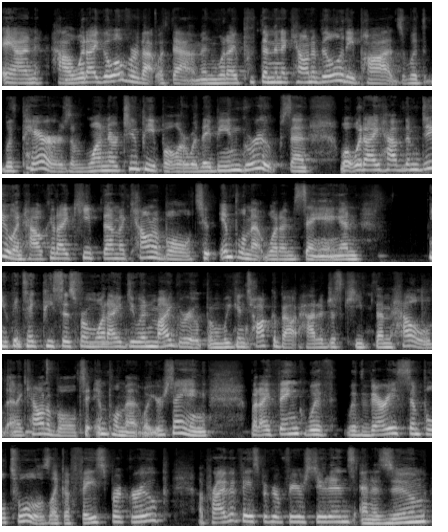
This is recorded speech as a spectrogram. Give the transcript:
and how would i go over that with them? And would i put them in accountability pods with with pairs of one or two people or would they be in groups? And what would i have them do? And how could i keep them accountable to implement what i'm saying? And you can take pieces from what I do in my group and we can talk about how to just keep them held and accountable to implement what you're saying. But I think with with very simple tools like a Facebook group, a private Facebook group for your students and a Zoom,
